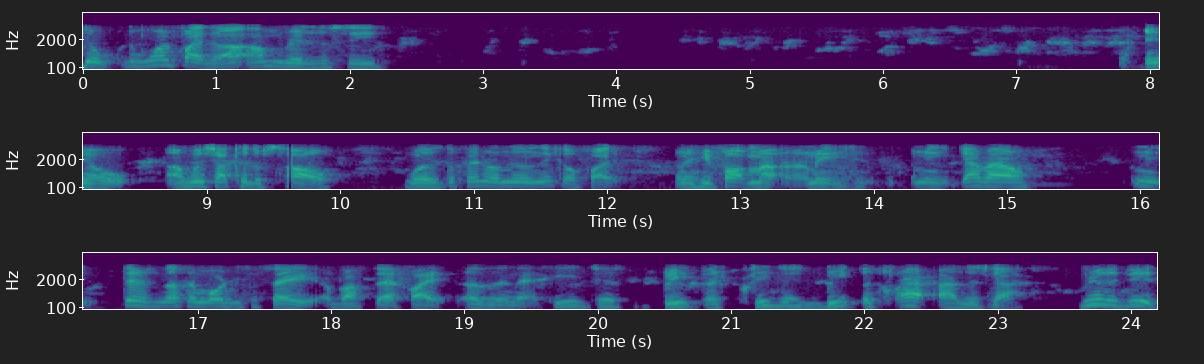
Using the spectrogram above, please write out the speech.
the the one fight that I, I'm ready to see. You know, I wish I could have saw was the Fedor Emelianenko fight. I mean, he fought my. I mean, I mean, Gaval. I mean, there's nothing more you can say about that fight other than that he just beat the he just beat the crap out of this guy. Really did.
